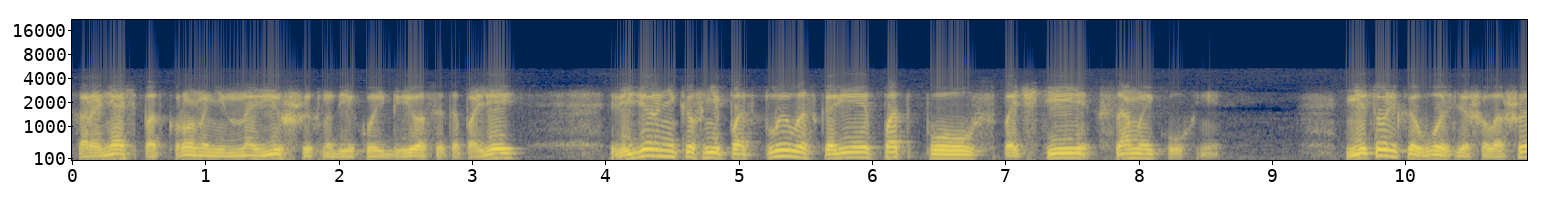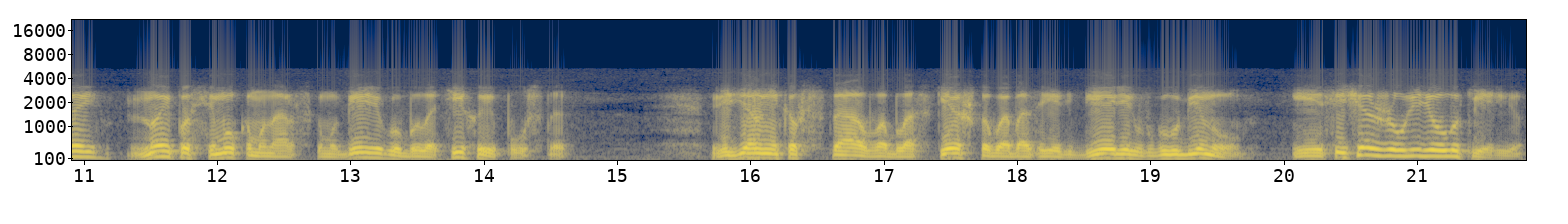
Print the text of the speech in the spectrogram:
хоронясь под кронами нависших над рекой берез и тополей, Ведерников не подплыл, а скорее подполз почти к самой кухне. Не только возле шалашей, но и по всему Коммунарскому берегу было тихо и пусто. Ведерников встал в обласке, чтобы обозреть берег в глубину, и сейчас же увидел Лукерью.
